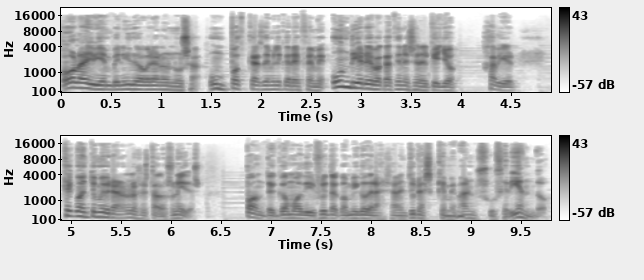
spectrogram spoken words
Hola y bienvenido a Verano en USA, un podcast de Milcar FM, un diario de vacaciones en el que yo, Javier, te cuento mi verano en los Estados Unidos. Ponte cómodo y disfruta conmigo de las aventuras que me van sucediendo.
